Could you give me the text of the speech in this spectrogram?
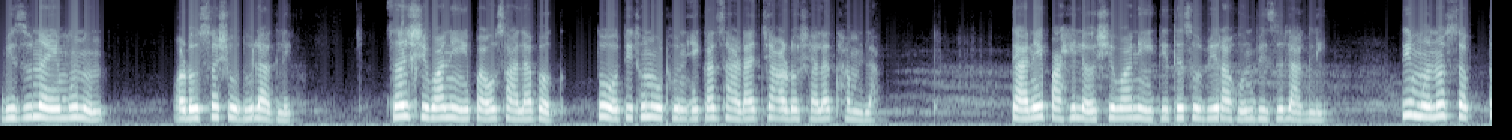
भिजू नये म्हणून अडोसा शोधू लागले. चल शिवानी पाऊस आला बघ. तो तिथून उठून एका झाडाच्या आडोशाला थांबला. त्याने पाहिलं शिवानी तिथेच उभी राहून भिजू लागली. ती मनोसक्त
